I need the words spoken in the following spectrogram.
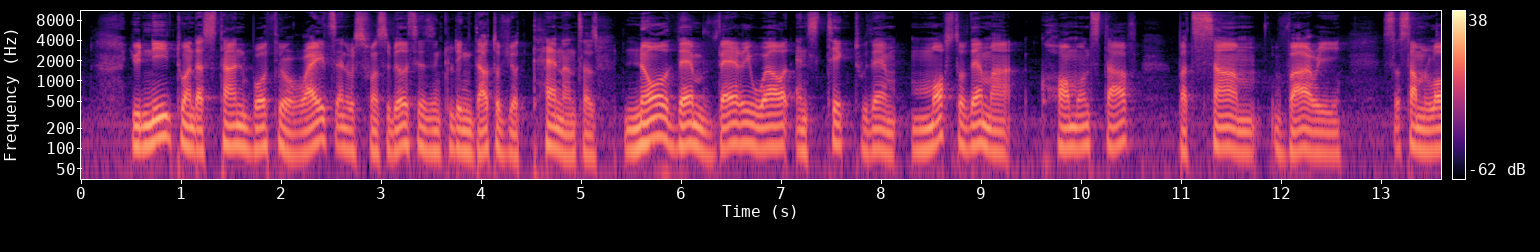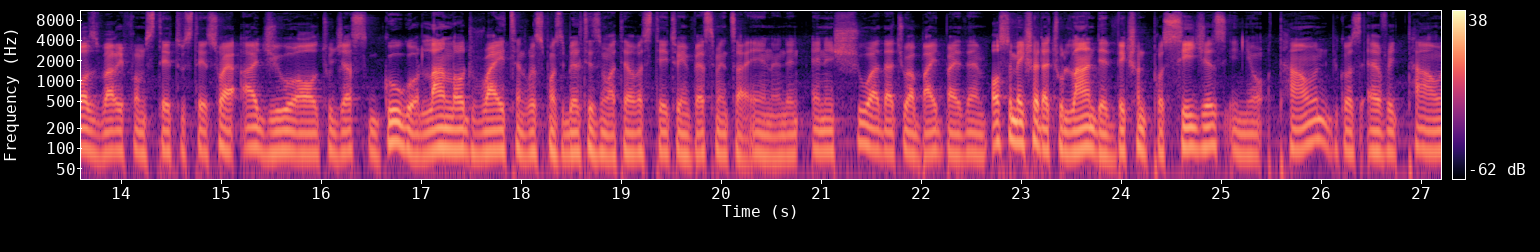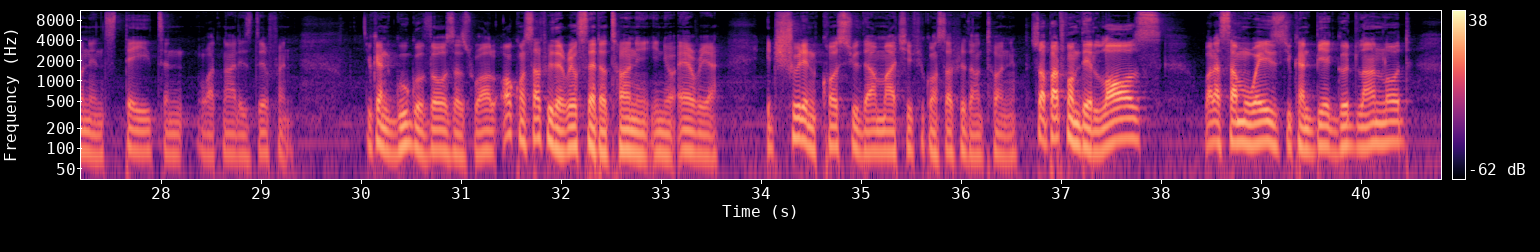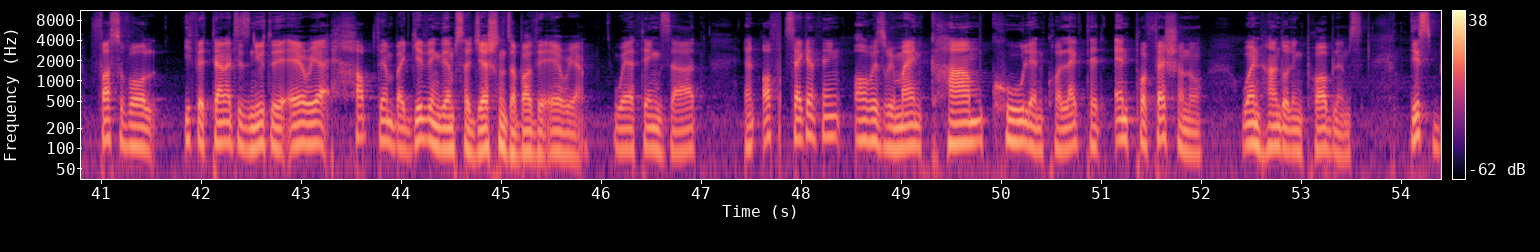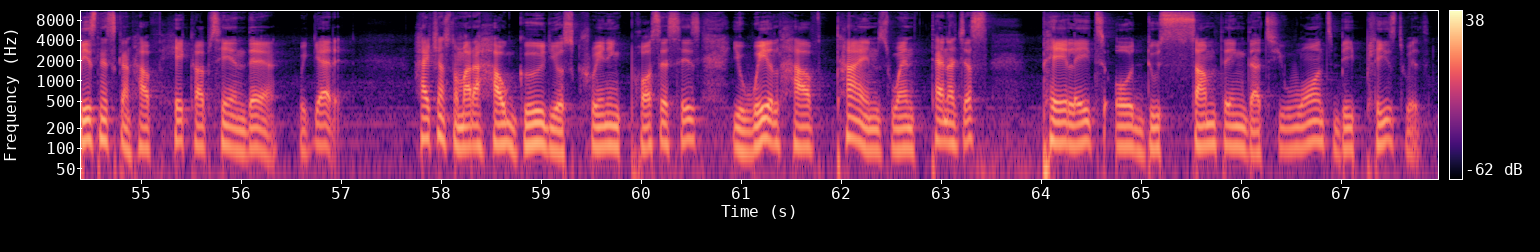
You need to understand both your rights and responsibilities, including that of your tenants. Know them very well and stick to them. Most of them are common stuff, but some vary so some laws vary from state to state. So I urge you all to just Google landlord rights and responsibilities in whatever state your investments are in and, and ensure that you abide by them. Also make sure that you learn the eviction procedures in your town because every town and state and whatnot is different. You can Google those as well or consult with a real estate attorney in your area. It shouldn't cost you that much if you consult with an attorney. So apart from the laws, what are some ways you can be a good landlord? First of all, if a tenant is new to the area, help them by giving them suggestions about the area, where things are. And often, second thing, always remain calm, cool, and collected and professional when handling problems. This business can have hiccups here and there. We get it. High chance, no matter how good your screening process is, you will have times when tenants just pay late or do something that you won't be pleased with.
